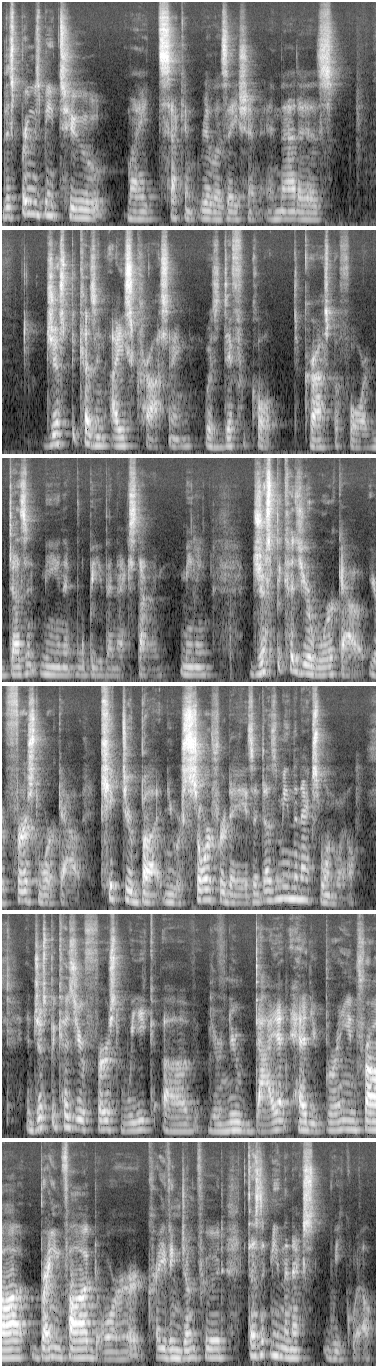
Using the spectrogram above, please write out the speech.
this brings me to my second realization, and that is just because an ice crossing was difficult to cross before doesn't mean it will be the next time. Meaning, just because your workout, your first workout, kicked your butt and you were sore for days, it doesn't mean the next one will. And just because your first week of your new diet had you brain, fog, brain fogged or craving junk food doesn't mean the next week will.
